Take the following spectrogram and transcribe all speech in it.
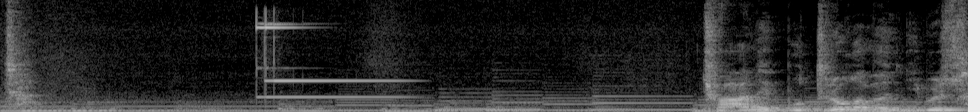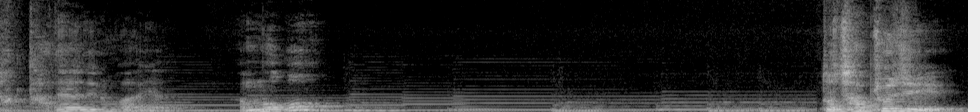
자. 저 안에 뭐 들어가면 입을 싹 닫아야 되는 거 아니야? 안 먹어? 너 잡초지?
